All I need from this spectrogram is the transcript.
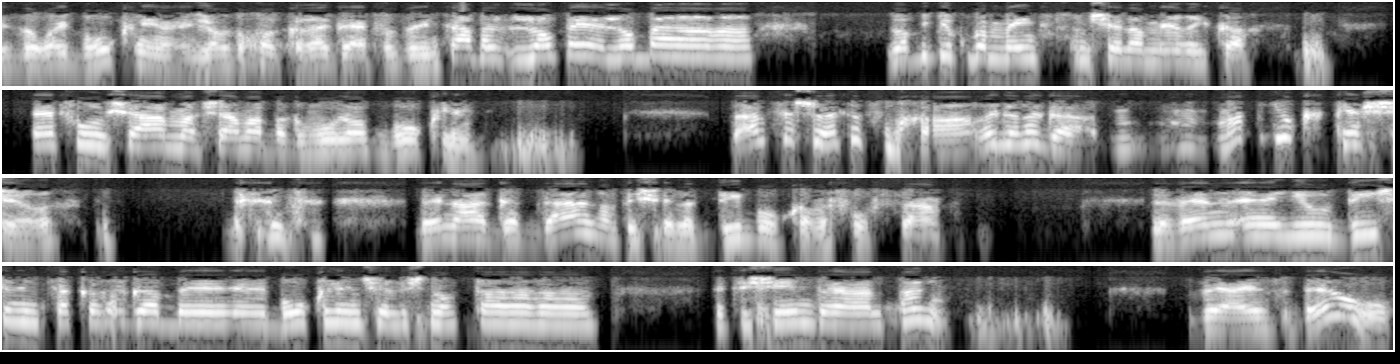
אזורי ברוקלין, אני לא זוכר כרגע איפה זה נמצא, אבל לא, ב, לא, ב, לא בדיוק במיינסטרים של אמריקה. איפה שם, שם בגבולות ברוקלין. ואז אתה שואל את עצמך, רגע, רגע, מה בדיוק הקשר בין, בין האגדה הזאת של הדיבוק המפורסם לבין אה, יהודי שנמצא כרגע בברוקלין של שנות ה-90 וה-2000? וההסבר הוא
